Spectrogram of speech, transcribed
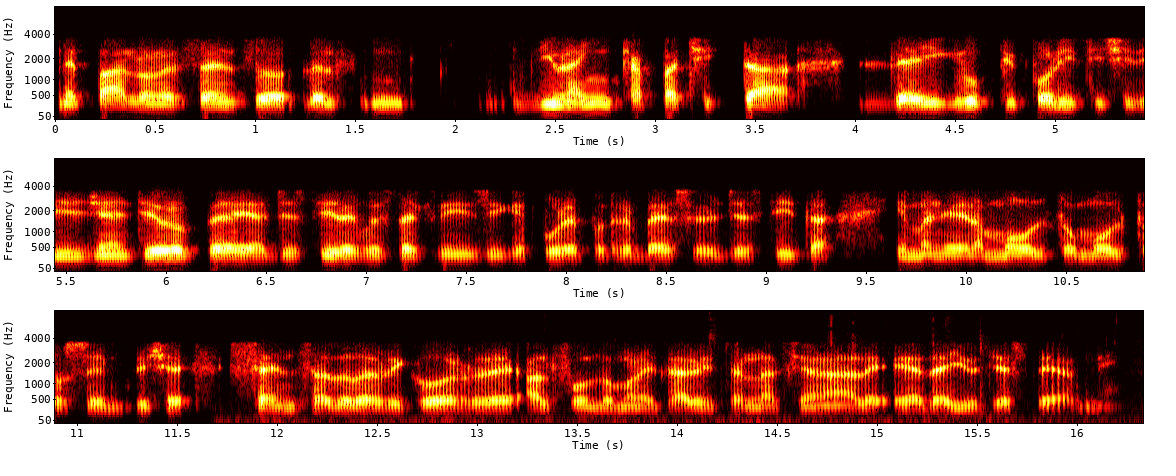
ne parlo nel senso del, di una incapacità dei gruppi politici dirigenti europei a gestire questa crisi che pure potrebbe essere gestita in maniera molto molto semplice senza dover ricorrere al Fondo Monetario Internazionale e ad aiuti esterni.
